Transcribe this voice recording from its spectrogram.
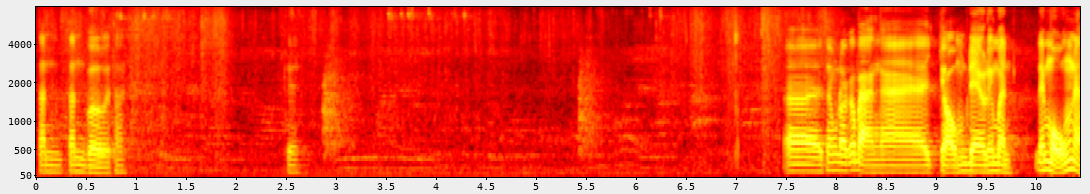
tanh tanh vừa thôi. À, xong rồi các bạn à, trộn đều lên mình. Lấy muỗng nè.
